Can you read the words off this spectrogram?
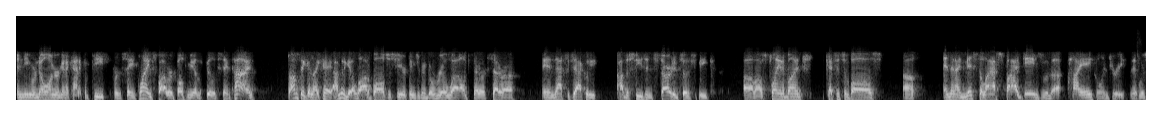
and me were no longer going to kind of compete for the same playing spot. We were both me on the field at the same time. So I'm thinking like, hey, I'm going to get a lot of balls this year. Things are going to go real well, et cetera, et cetera. And that's exactly how the season started, so to speak. Um, I was playing a bunch, catching some balls, uh, and then I missed the last five games with a high ankle injury. It was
